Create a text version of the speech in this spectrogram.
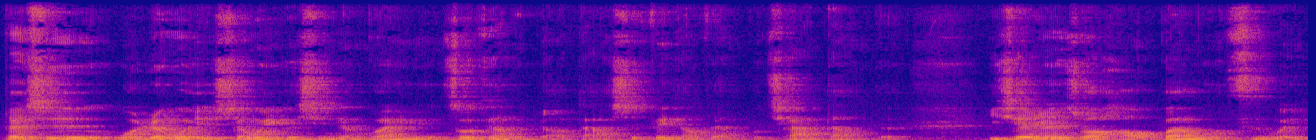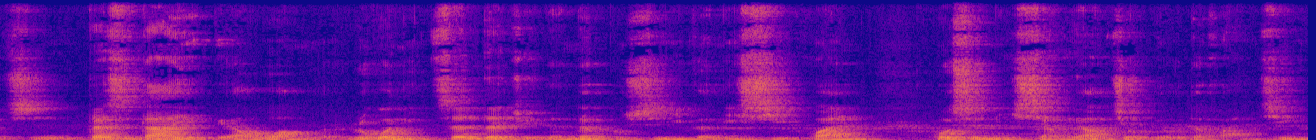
但是我认为，身为一个行政官员，做这样的表达是非常非常不恰当的。以前人说“好官我自为之”，但是大家也不要忘了，如果你真的觉得那不是一个你喜欢或是你想要久留的环境，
